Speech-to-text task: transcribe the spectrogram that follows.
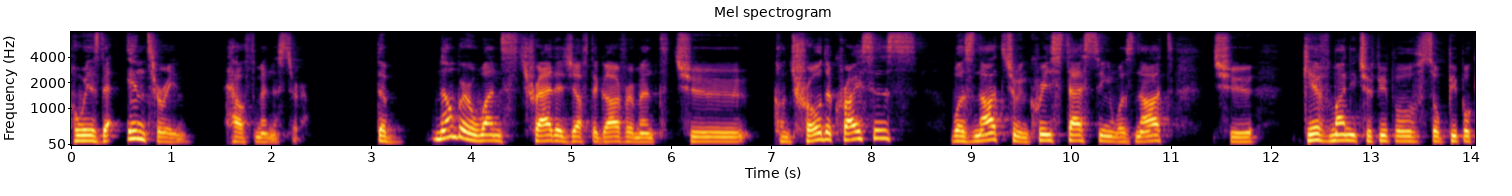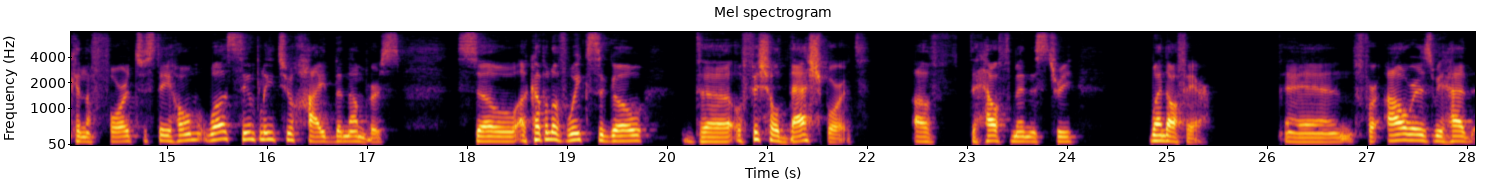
who is the interim health minister. The number one strategy of the government to control the crisis was not to increase testing, was not to give money to people so people can afford to stay home was simply to hide the numbers. So a couple of weeks ago, the official dashboard of the health ministry went off air. And for hours, we had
